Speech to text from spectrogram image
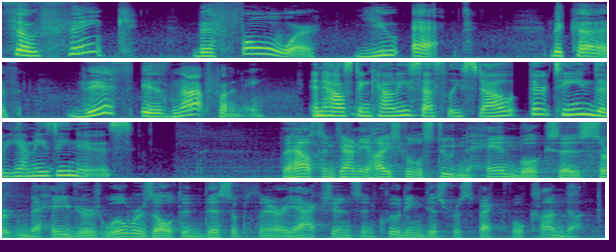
So think before you act because this is not funny. In Houston County, Cecily Stout, 13 WMAZ News. The Houston County High School Student Handbook says certain behaviors will result in disciplinary actions, including disrespectful conduct.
